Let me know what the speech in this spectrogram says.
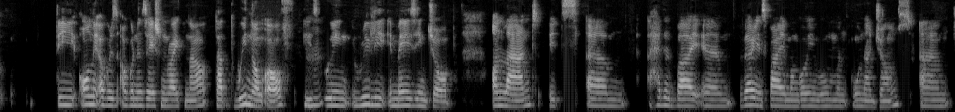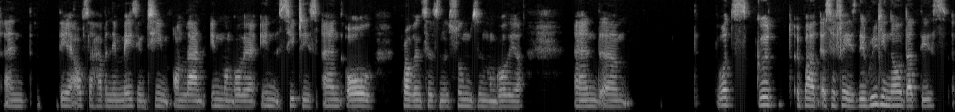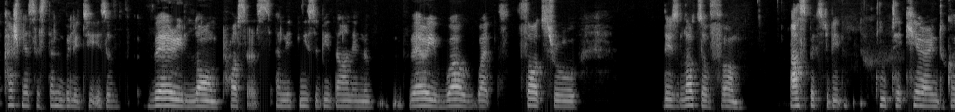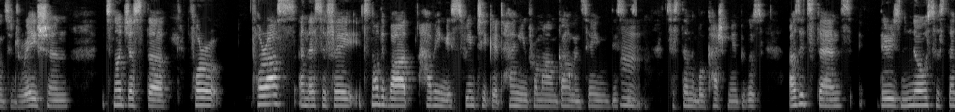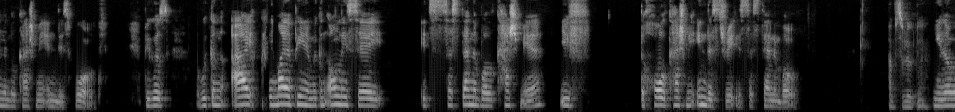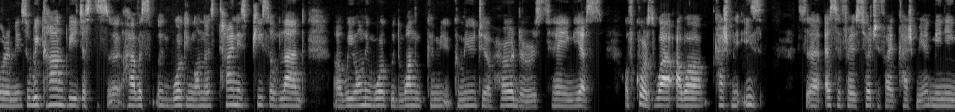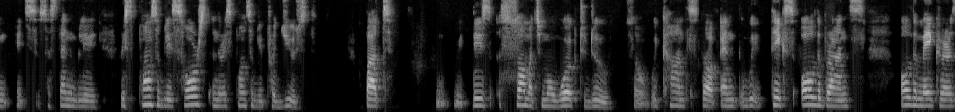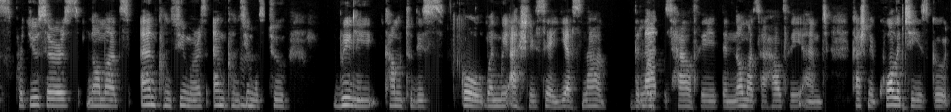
the only organization right now that we know of is mm-hmm. doing really amazing job on land. It's um, headed by a um, very inspiring Mongolian woman, Una Jones, um, and they also have an amazing team on land in Mongolia, in cities and all provinces and sums in Mongolia. And um, what's good about SFA is they really know that this cashmere sustainability is a very long process and it needs to be done in a very well thought through. There's lots of um, aspects to be to take care into consideration. It's not just the for for us and SFA. It's not about having a swing ticket hanging from our garment saying this mm. is sustainable cashmere because as it stands, there is no sustainable cashmere in this world. Because we can i in my opinion we can only say it's sustainable cashmere if the whole cashmere industry is sustainable. Absolutely. You know what i mean? So we can't be just uh, have us working on a tiny piece of land uh, we only work with one com- community of herders saying yes of course while our cashmere is SFA certified cashmere, meaning it's sustainably, responsibly sourced and responsibly produced. But there's so much more work to do, so we can't stop. And it takes all the brands, all the makers, producers, nomads, and consumers, and mm-hmm. consumers mm-hmm. to really come to this goal when we actually say yes now the land is healthy, the nomads are healthy, and cashmere quality is good.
